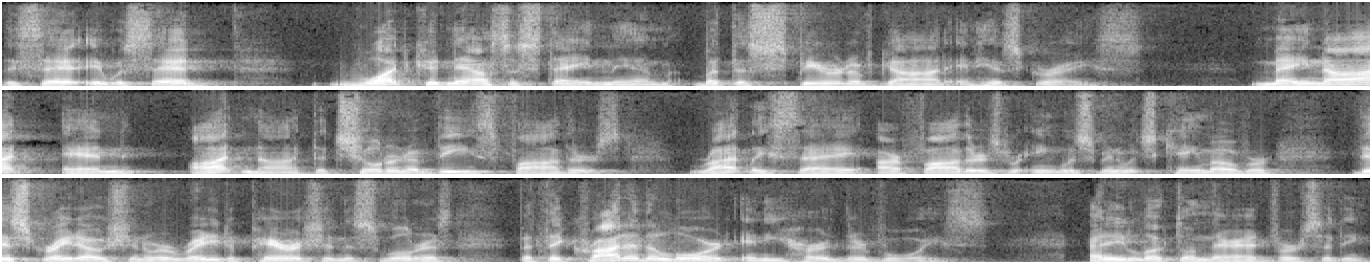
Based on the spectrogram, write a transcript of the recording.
they said it was said, What could now sustain them but the Spirit of God and His grace? May not and ought not the children of these fathers rightly say, Our fathers were Englishmen which came over this great ocean and were ready to perish in this wilderness. But they cried to the Lord, and he heard their voice, and he looked on their adversity.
